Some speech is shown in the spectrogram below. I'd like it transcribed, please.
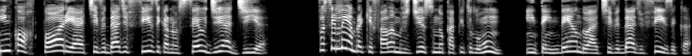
Incorpore a atividade física no seu dia a dia. Você lembra que falamos disso no capítulo 1, Entendendo a Atividade Física?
